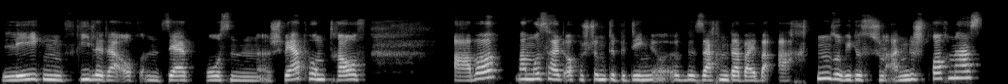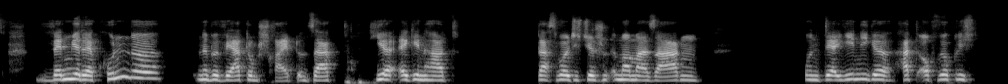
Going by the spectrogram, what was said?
legen viele da auch einen sehr großen Schwerpunkt drauf. Aber man muss halt auch bestimmte Beding äh, Sachen dabei beachten, so wie du es schon angesprochen hast. Wenn mir der Kunde eine Bewertung schreibt und sagt, hier, Eginhard, das wollte ich dir schon immer mal sagen. Und derjenige hat auch wirklich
